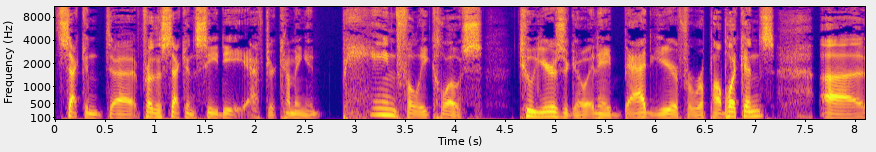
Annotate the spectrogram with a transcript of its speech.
second uh, for the second CD after coming in painfully close two years ago in a bad year for Republicans, uh,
